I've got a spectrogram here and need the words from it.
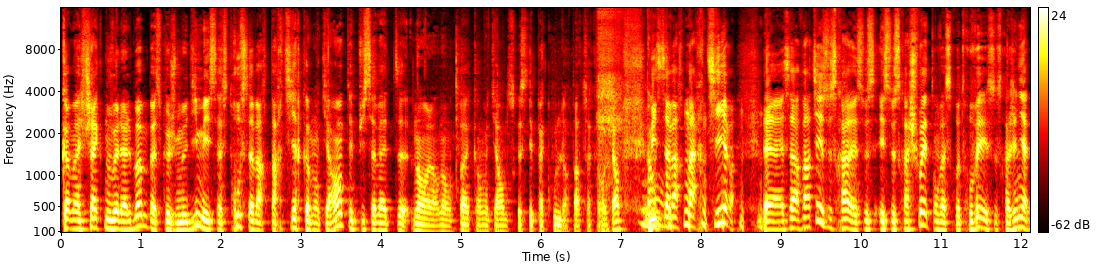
comme à chaque nouvel album, parce que je me dis, mais ça se trouve, ça va repartir comme en 40, et puis ça va être... Non, alors non, pas comme en 40, parce que c'était pas cool de repartir comme en 40. Non. mais ça va repartir, euh, ça va repartir, et ce, sera, et ce, et ce sera chouette, on va se retrouver, et ce sera génial.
